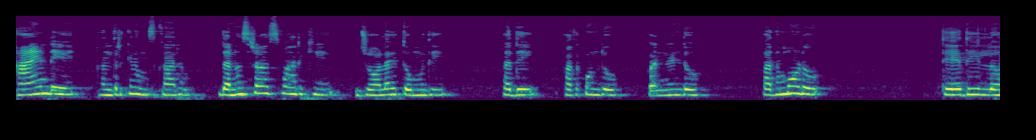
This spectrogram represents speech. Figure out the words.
హాయ్ అండి. అందరికీ నమస్కారం. ధనుసు రాశి వారికి జూలై తొమ్మిది పది పదకొండు పన్నెండు పదమూడు తేదీల్లో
